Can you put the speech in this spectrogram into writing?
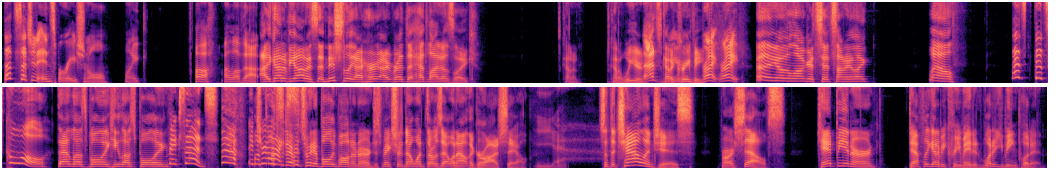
That's such an inspirational, like, oh, I love that. I gotta be honest. Initially, I heard, I read the headline. I was like, it's kind of, it's kind of weird. That's kind of creepy. Right, right. And you know, the longer it sits on, you're like, well, That's that's cool. dad loves bowling. He loves bowling. Makes sense. Eh, it what- What's the difference between a bowling ball and an urn? Just make sure no one throws that one out in the garage sale. Yeah. So the challenge is for ourselves. Can't be an urn. Definitely got to be cremated. What are you being put in?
